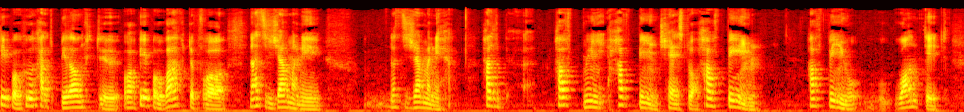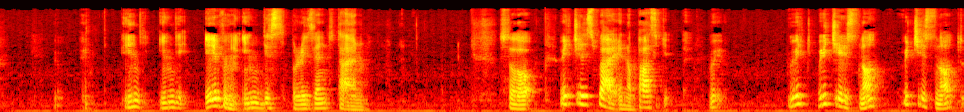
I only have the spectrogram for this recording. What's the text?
people who had belonged to or people worked for Nazi Germany, Nazi Germany have have been have been chased or have been have been wanted in, in the, even in this present time. So, which is why you know persecution, which, which is not which is not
